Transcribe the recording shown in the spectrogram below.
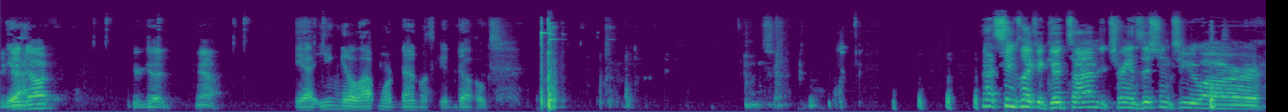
a Yeah. good dog, you're good. Yeah. Yeah, you can get a lot more done with good dogs. That seems like a good time to transition to our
